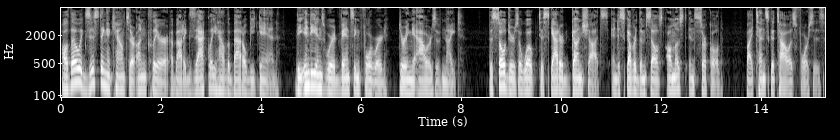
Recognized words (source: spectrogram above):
Although existing accounts are unclear about exactly how the battle began, the Indians were advancing forward during the hours of night. The soldiers awoke to scattered gunshots and discovered themselves almost encircled by Tenskwatawa's forces.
